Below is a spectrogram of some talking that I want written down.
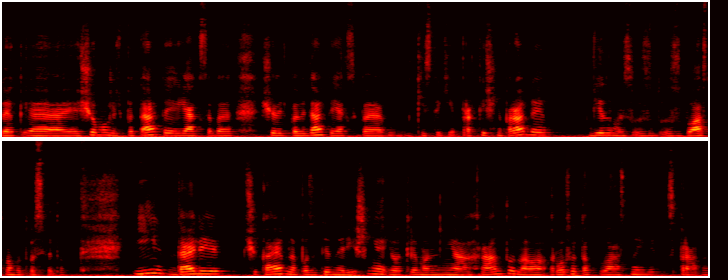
Е, Що можуть питати, як себе що відповідати, як себе якісь такі практичні поради ділимо з, з, з власного досвіду. І далі чекаємо на позитивне рішення і отримання гранту на розвиток власної справи.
